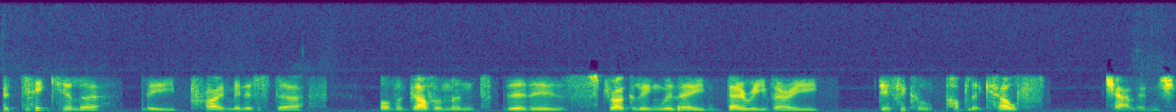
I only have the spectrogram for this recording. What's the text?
particularly prime minister of a government that is struggling with a very, very difficult public health challenge.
